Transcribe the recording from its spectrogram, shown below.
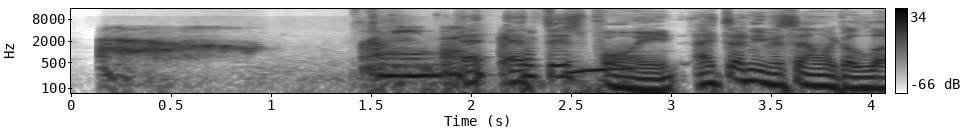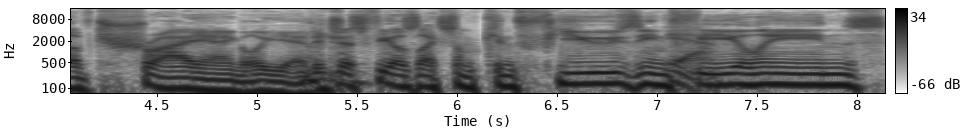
I mean, At, at this be- point, it doesn't even sound like a love triangle yet. It just feels like some confusing Yeah. feelings.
